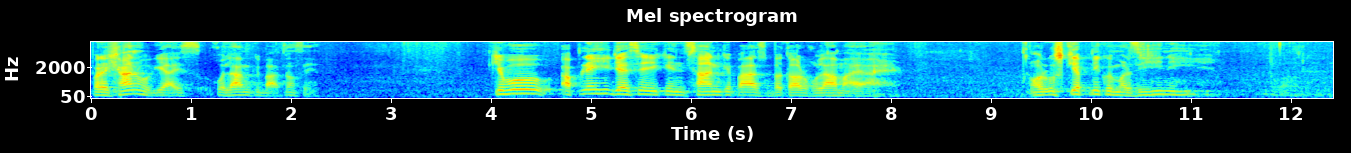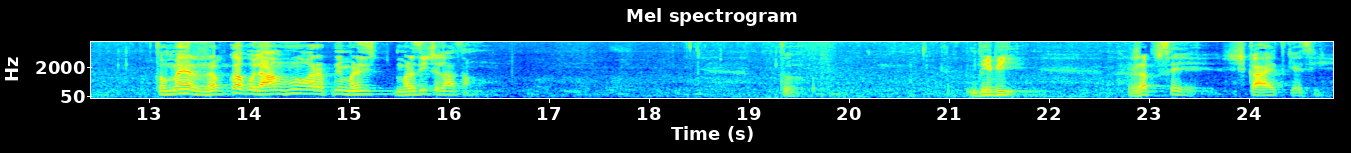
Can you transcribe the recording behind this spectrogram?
پریشان ہو گیا اس غلام کی باتوں سے کہ وہ اپنے ہی جیسے ایک انسان کے پاس بطور غلام آیا ہے اور اس کی اپنی کوئی مرضی ہی نہیں ہے۔ تو میں رب کا غلام ہوں اور اپنی مرضی مرضی چلاتا ہوں۔ تو بی بی رب سے شکایت کیسی؟ ہے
